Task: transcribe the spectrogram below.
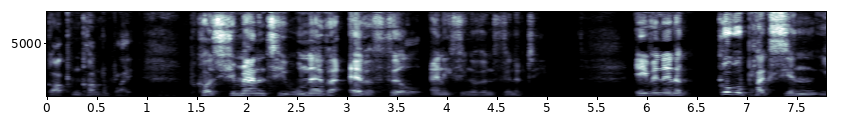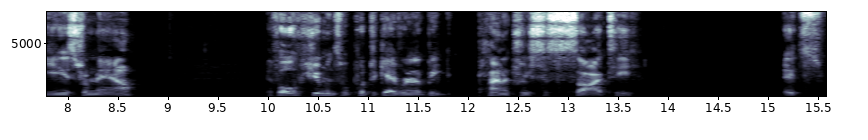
God can contemplate. Because humanity will never ever fill anything of infinity. Even in a Googolplexian years from now, if all humans were put together in a big planetary society, it's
